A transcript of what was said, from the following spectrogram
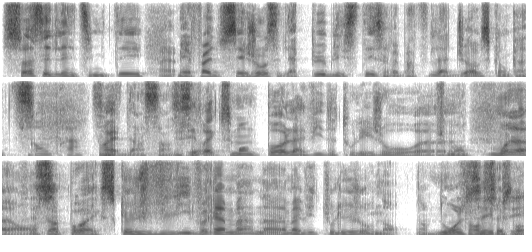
Ça, c'est de l'intimité. Mais faire du séjour, c'est de la publicité. Ça fait partie de la job. C'est comme quand tu. Je comprends. Dans ce sens Mais c'est vrai que tu montres pas la vie de tous les jours. euh, Je monte- Moi, on ne sait pas. Est-ce que je vis vraiment dans ma vie de tous les jours? Non. non, nous, on le sait, le puis sait pas.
